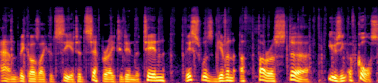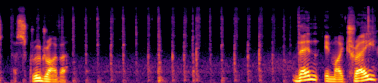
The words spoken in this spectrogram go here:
and because I could see it had separated in the tin, this was given a thorough stir, using, of course, a screwdriver. Then, in my tray,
